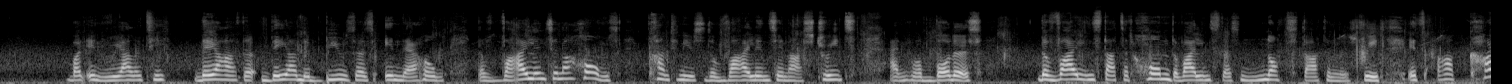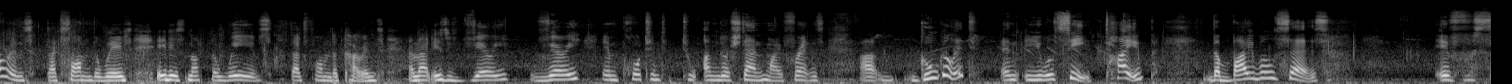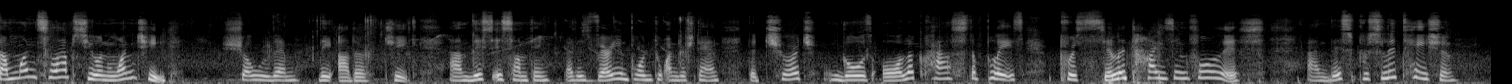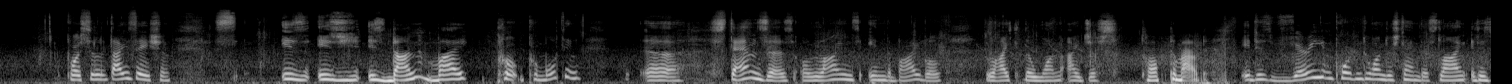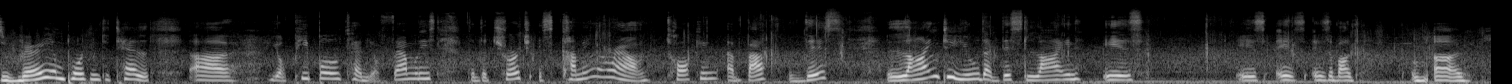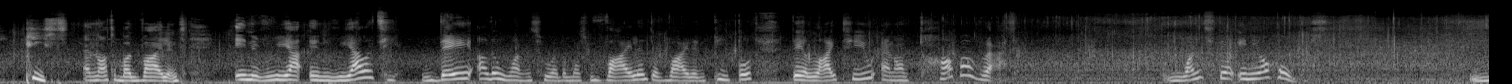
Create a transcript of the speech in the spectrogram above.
But in reality, they are the they are the abusers in their homes. The violence in our homes continues the violence in our streets and our borders the violence starts at home. The violence does not start in the street. It's our currents that form the waves. It is not the waves that form the currents. And that is very, very important to understand, my friends. Uh, Google it and you will see. Type, the Bible says, if someone slaps you on one cheek, show them the other cheek. And this is something that is very important to understand. The church goes all across the place proselytizing for this. And this proselytation, proselytization is is is done by pro- promoting uh, stanzas or lines in the Bible, like the one I just talked about. It is very important to understand this line. It is very important to tell uh, your people, tell your families that the church is coming around talking about this line to you. That this line is is is is about uh, peace and not about violence. In rea- in reality, they are the ones who are the most violent of violent people. They lie to you, and on top of that, once they're in your homes,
